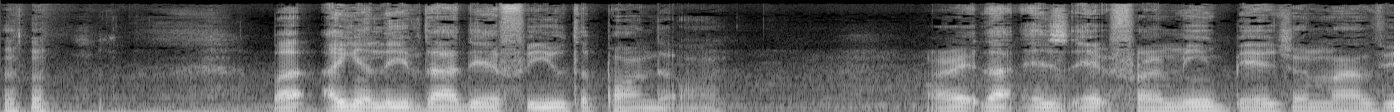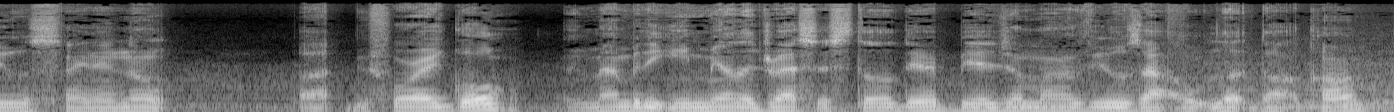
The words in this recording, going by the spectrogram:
but I can leave that there for you to ponder on. Alright, that is it from me, Benjamin Views signing out. But before I go, remember the email address is still there, BenjaminViews at outlook.com.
